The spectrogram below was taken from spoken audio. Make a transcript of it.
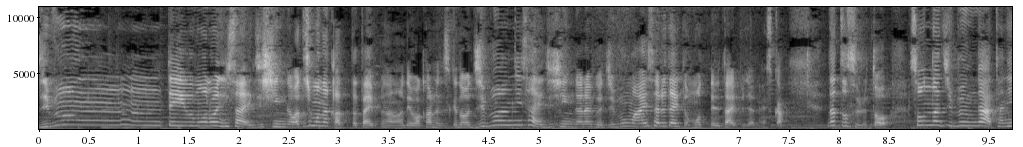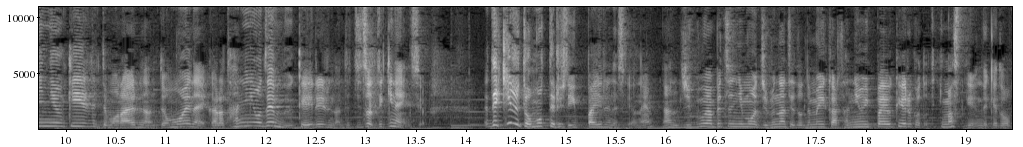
自分っていうものにさえ自信が私もなかったタイプなので分かるんですけど自分にさえ自信がなく自分は愛されたいと思ってるタイプじゃないですか。だとするとそんな自分が他人に受け入れてもらえるなんて思えないから他人を全部受け入れるなんて実はできないんですよ。できると思ってる人いっぱいいるんですけどね。あの自分は別にもう自分なんてどうでもいいから他人をいっぱい受け入れることできますって言うんだけど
